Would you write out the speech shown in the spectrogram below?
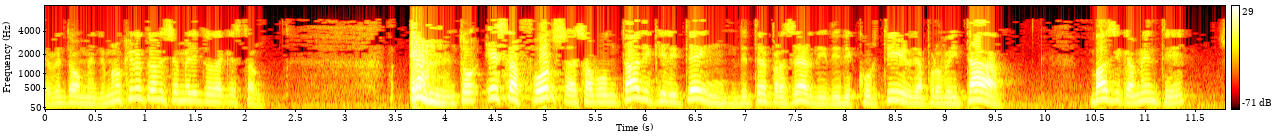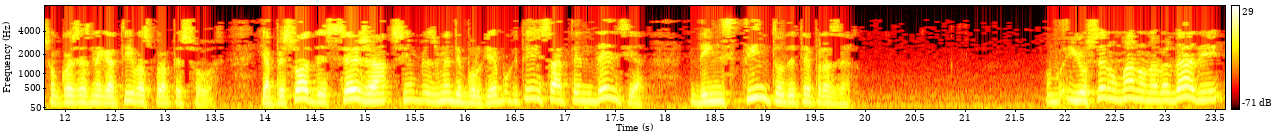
eventualmente. Mas não quero entrar nesse mérito da questão. Então, essa força, essa vontade que ele tem de ter prazer, de, de, de curtir, de aproveitar, basicamente são coisas negativas para pessoas. E a pessoa deseja simplesmente por quê? Porque tem essa tendência de instinto de ter prazer. E o ser humano, na verdade,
